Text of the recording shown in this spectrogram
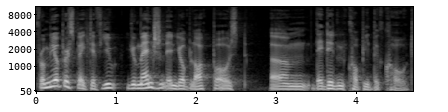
from your perspective, you you mentioned in your blog post um, they didn't copy the code.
